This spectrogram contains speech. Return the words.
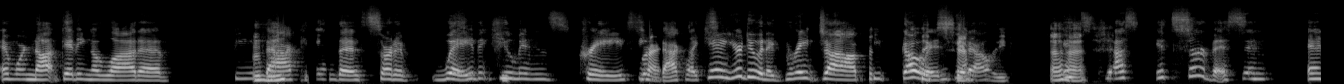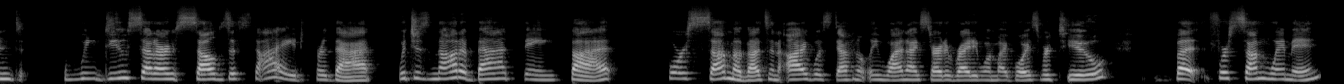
and we're not getting a lot of mm-hmm. feedback mm-hmm. in the sort of way that humans crave feedback, right. like, hey, you're doing a great job, keep going, exactly. you know. Uh-huh. It's just it's service and and we do set ourselves aside for that, which is not a bad thing, but for some of us, and I was definitely one, I started writing when my boys were two. But for some women,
